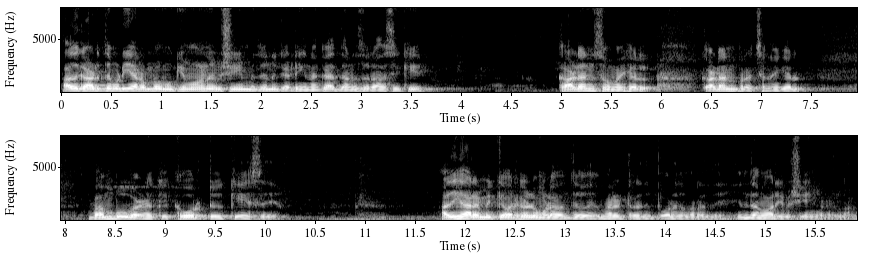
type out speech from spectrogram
அதுக்கு அடுத்தபடியாக ரொம்ப முக்கியமான விஷயம் எதுன்னு கேட்டிங்கனாக்கா தனுசு ராசிக்கு கடன் சுமைகள் கடன் பிரச்சனைகள் பம்பு வழக்கு கோர்ட்டு கேஸு அதிகாரமிக்கவர்கள் உங்களை வந்து மிரட்டுறது போகிறது வர்றது. இந்த மாதிரி விஷயங்கள் எல்லாம்.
